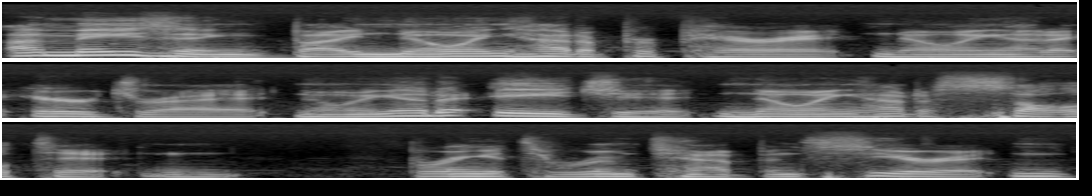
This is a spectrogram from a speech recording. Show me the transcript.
amazing by knowing how to prepare it, knowing how to air dry it, knowing how to age it, knowing how to salt it and bring it to room temp and sear it and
